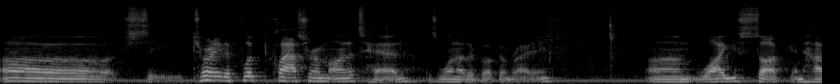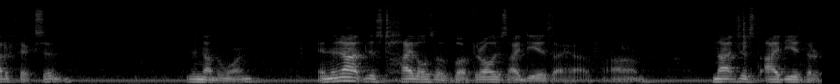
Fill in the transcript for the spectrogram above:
Uh, let's see. Turning the flipped classroom on its head is one other book I'm writing. Um, Why You Suck and How to Fix It is another one. And they're not just titles of a book, they're all just ideas I have. Um, not just ideas that are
